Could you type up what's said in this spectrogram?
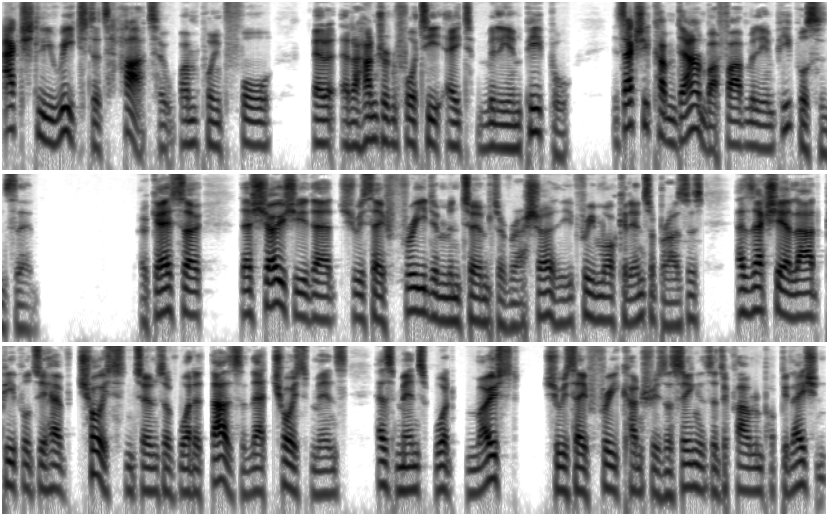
actually reached its height at 1.4 at, at 148 million people. It's actually come down by 5 million people since then. Okay, so that shows you that, should we say, freedom in terms of Russia, the free market enterprises, has actually allowed people to have choice in terms of what it does. And that choice means has meant what most, should we say, free countries are seeing is a decline in population.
